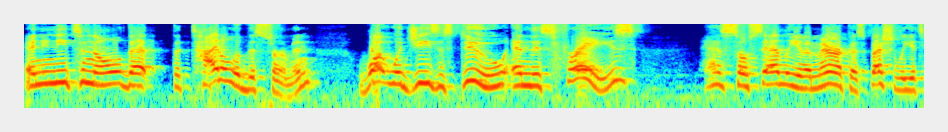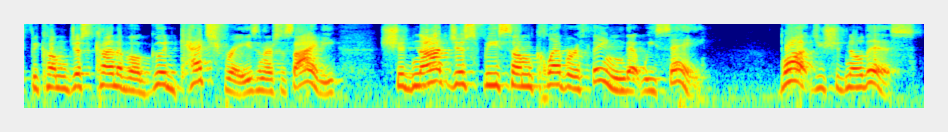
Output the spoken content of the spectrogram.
And you need to know that the title of this sermon, What Would Jesus Do? and this phrase, has so sadly in America especially, it's become just kind of a good catchphrase in our society, should not just be some clever thing that we say. But you should know this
